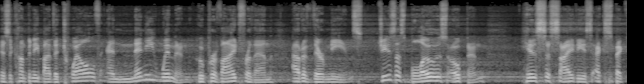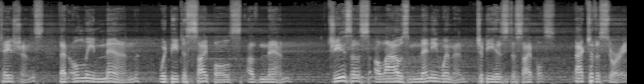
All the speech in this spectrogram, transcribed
is accompanied by the 12 and many women who provide for them out of their means. Jesus blows open his society's expectations that only men would be disciples of men. Jesus allows many women to be his disciples. Back to the story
